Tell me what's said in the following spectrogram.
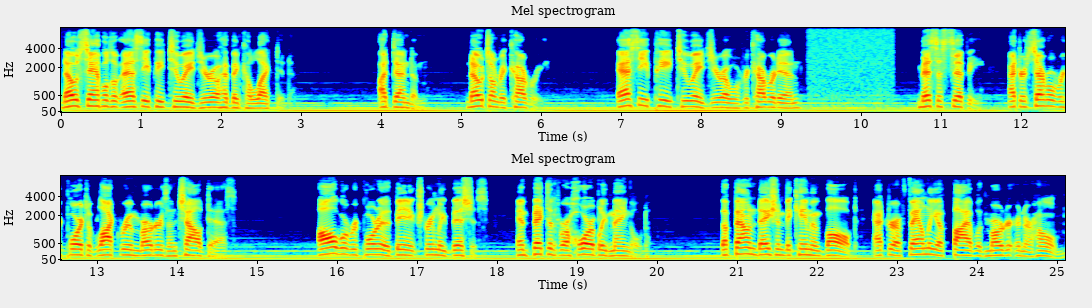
no samples of SCP-280 have been collected. Addendum Notes on Recovery SCP-280 was recovered in Mississippi after several reports of locked room murders and child deaths. All were reported as being extremely vicious, and victims were horribly mangled. The Foundation became involved after a family of five was murdered in their home.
